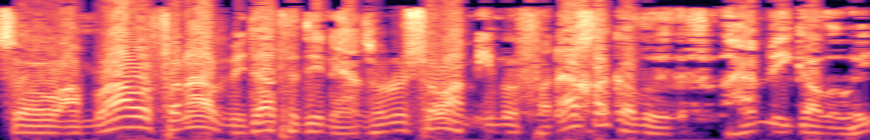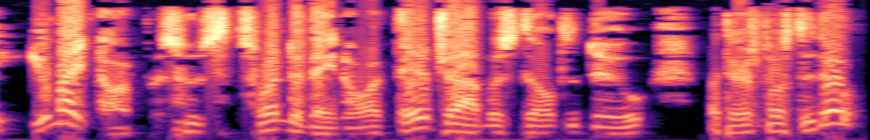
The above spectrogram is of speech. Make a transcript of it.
So Amra Lefanav Midat Hadin answered Shalom Ima Fanecha Galui Hamli Galui. You might know it, but since when did they know it? Their job was still to do what they were supposed to do.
